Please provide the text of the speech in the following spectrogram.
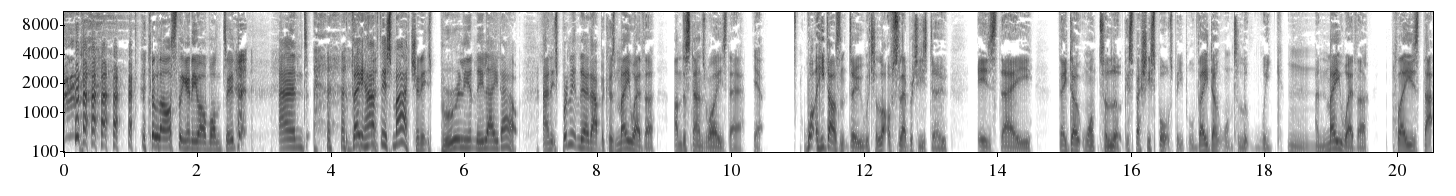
the last thing anyone wanted. And they have this match, and it's brilliantly laid out. And it's brilliantly laid out because Mayweather understands why he's there. Yeah. What he doesn't do, which a lot of celebrities do, is they they don't want to look, especially sports people. They don't want to look weak, hmm. and Mayweather plays that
